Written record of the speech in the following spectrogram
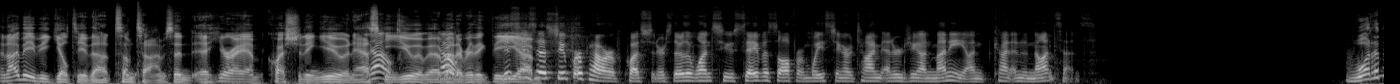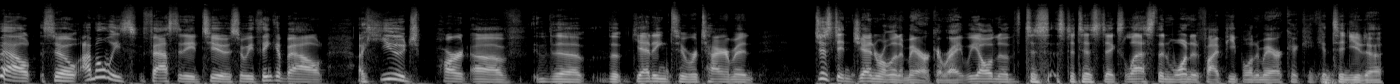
And I may be guilty of that sometimes. And uh, here I am questioning you and asking No, you about, no. about everything. The this um, is a superpower of questioners. They're the ones who save us all from wasting our time, energy on money on kind of nonsense. What about so I'm always fascinated too. So we think about a huge part of the the getting to retirement just in general in America, right? We all know the t- statistics. Less than one in five people in America can continue to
